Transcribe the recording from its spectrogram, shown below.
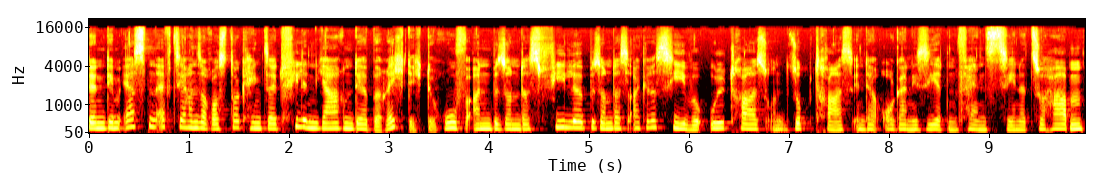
Denn dem ersten FC Hansa Rostock hängt seit vielen Jahren der berechtigte Ruf an, besonders viele, besonders aggressive Ultras und Subtras in der organisierten Fanszene zu haben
